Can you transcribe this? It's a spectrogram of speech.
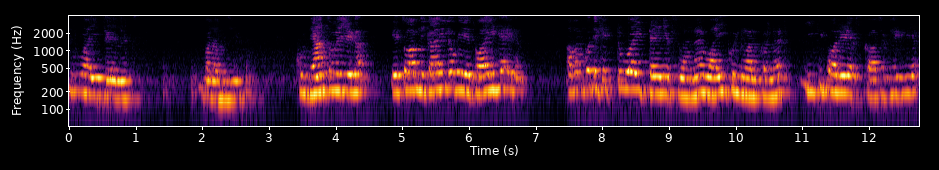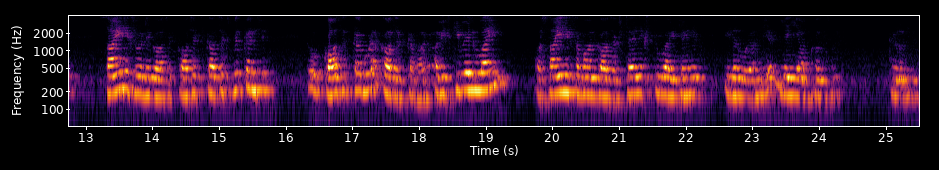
two y tan x बराबर ज़ीरो खूब ध्यान समझिएगा। ये तो आप निकाल ही लोगे, ये तो आ ही जाएगा। अब हमको देखिए टू आई टेन एक्स लाना है वाई को इन्वॉल्व करना है तो ई की पावर एक्स कॉस एक्स लिख दिया। साइन एक्स बटे cos x cos x cos x फिर कैंसिल तो कॉस इसका गुड़ा कॉस इसका भाग। अब इसकी वैल्यू आई और sine x upon cos x tan x टू आई टेन एक्स इधर बुरा लिया यही आपका आंसर करना चाहिए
